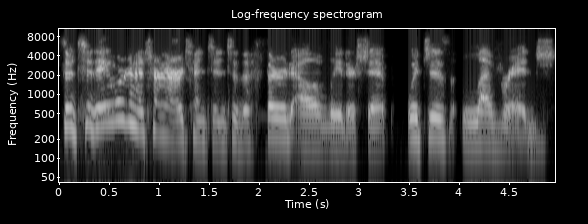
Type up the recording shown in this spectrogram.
So today we're going to turn our attention to the third L of leadership, which is leverage.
